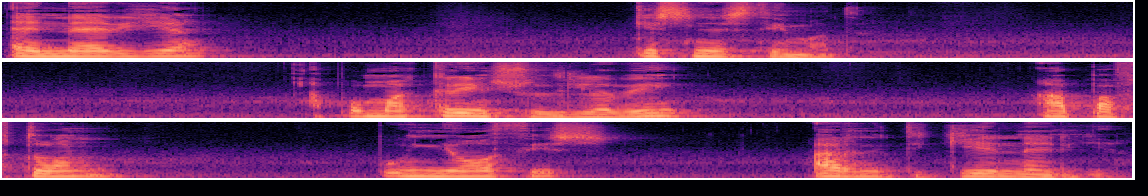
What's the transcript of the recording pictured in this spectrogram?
ενέργεια και συναισθήματα. σου δηλαδή από αυτόν που νιώθεις αρνητική ενέργεια.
